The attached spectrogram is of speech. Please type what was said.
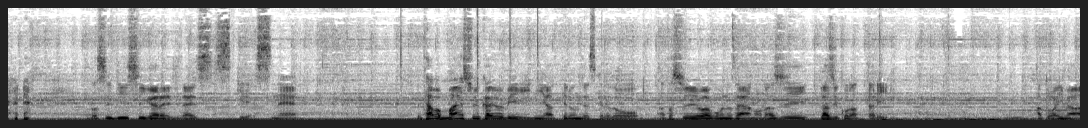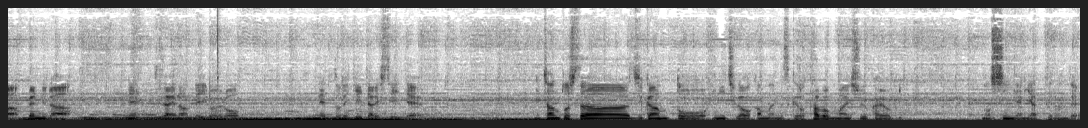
私 DC ガレージ大好きですね。で多分毎週火曜日にやってるんですけれど私はごめんなさいあのラジラジコだったりあとは今便利な、ね、時代なんでいろいろネットで聞いたりしていてちゃんとした時間と日にちが分かんないんですけど多分毎週火曜日の深夜にやってるんで、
